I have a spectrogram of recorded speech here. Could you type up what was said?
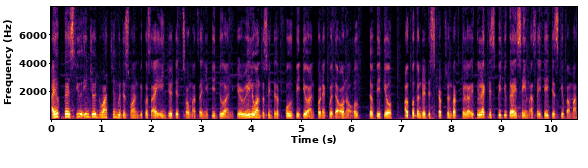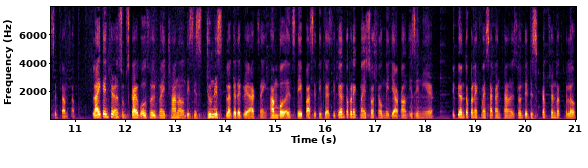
I hope guys you enjoyed watching with this one because i enjoyed it so much. And if you do and if you really want to see the full video and connect with the owner of the video i'll put on the description box below. If you like this video guys same as i did just give a massive thumbs up. Like and share and subscribe also with my channel. This is junris blagadag react saying humble and stay positive guys. If you want to connect my social media account is in here if you want to connect my second channel, it's on the description box below.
